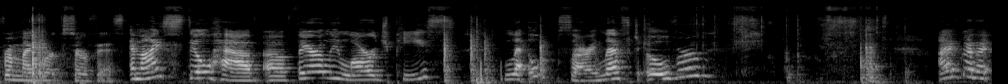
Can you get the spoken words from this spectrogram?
from my work surface. And I still have a fairly large piece, le oh, sorry, left over. I've got a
